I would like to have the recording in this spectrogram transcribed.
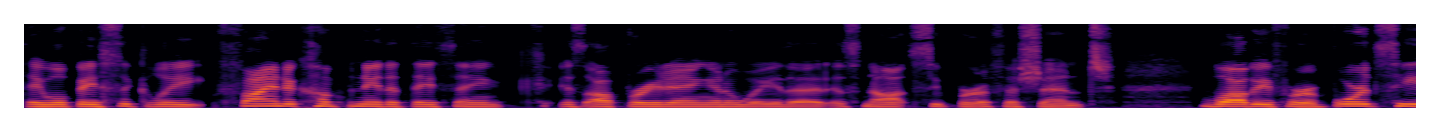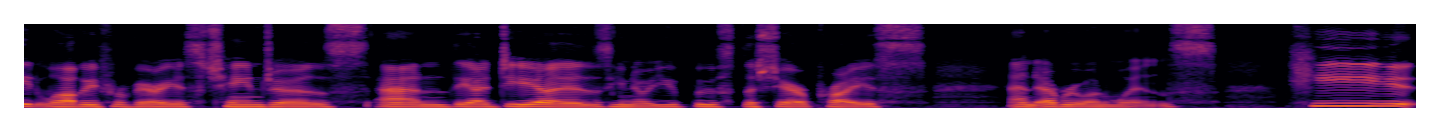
They will basically find a company that they think is operating in a way that is not super efficient, lobby for a board seat, lobby for various changes, and the idea is, you know, you boost the share price and everyone wins. He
